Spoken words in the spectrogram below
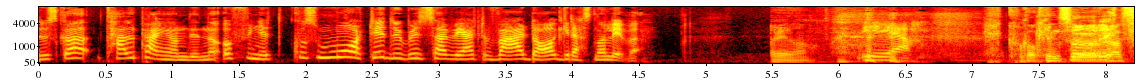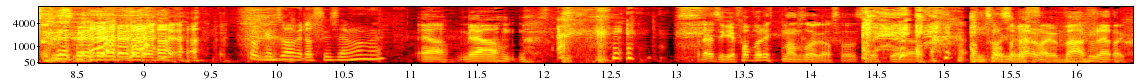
Du skal telle pengene dine og finne ut hvilket måltid du blir servert hver dag resten av livet. Oi da. Yeah. Kokkens overraskelse. Kokkens overraskelse. Men. Ja, ja. Det er sikkert favoritten hans òg, altså. Han serverer det jo hver fredag.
